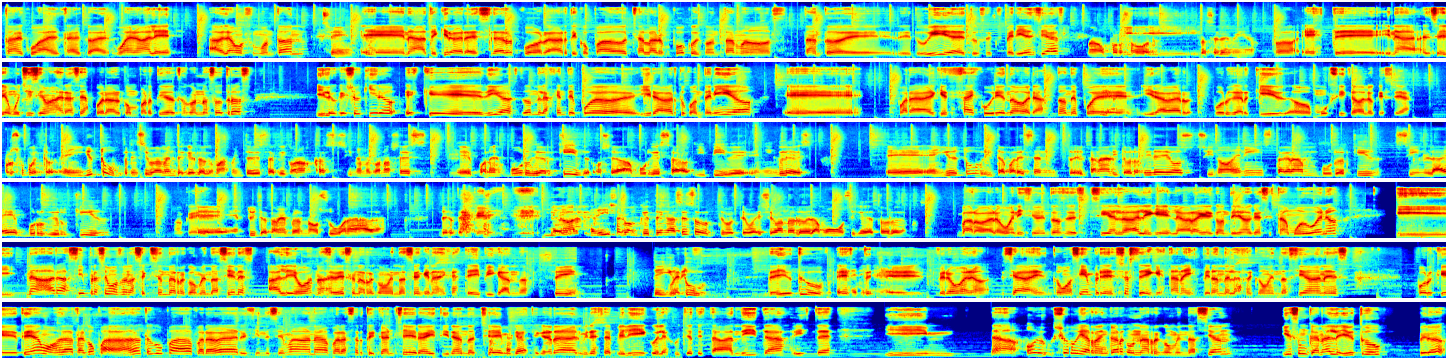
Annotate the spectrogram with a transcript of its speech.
Tal cual, tal cual. Bueno, Ale, hablamos un montón. Sí. Eh, nada, te quiero agradecer por haberte copado, charlar un poco y contarnos tanto de, tu vida, de tus experiencias. No, por favor, y, placer es mío. Este, y nada, en serio, muchísimas gracias por haber compartido esto con nosotros. Y lo que yo quiero es que digas dónde la gente puede ir a ver tu contenido. Eh, para el que te está descubriendo ahora, ¿dónde puede ir a ver Burger Kid o música o lo que sea? Por supuesto, en YouTube principalmente, que es lo que más me interesa que conozcas, si no me conoces, mm. eh, pones Burger Kid, o sea, hamburguesa y pibe en inglés, eh, en YouTube y te aparecen el canal y todos los videos, sino en Instagram, Burger Kid, sin la E, Burger Kid. Eh, en Twitter también, pero no subo nada. y ahí, ya con que tengas eso, te, te vais llevando lo de la música y de todo lo demás. Bárbaro, buenísimo. Entonces síganlo, Ale, que la verdad que el contenido que hace está muy bueno. Y nada, ahora siempre hacemos una sección de recomendaciones. Ale, vos nos debes una recomendación que nos dejaste ahí picando. Sí, de YouTube. De YouTube, este, eh, pero bueno, como siempre, yo sé que están ahí esperando las recomendaciones, porque te damos data copada, data copada para ver el fin de semana, para hacerte canchero ahí tirando, che, mira este canal, mira esta película, escuchate esta bandita, ¿viste? Y nada, hoy yo voy a arrancar con una recomendación, y es un canal de YouTube, pero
